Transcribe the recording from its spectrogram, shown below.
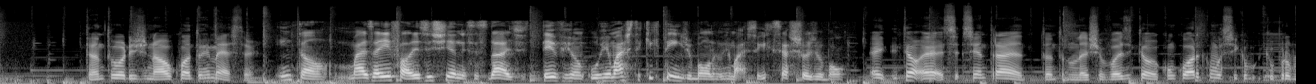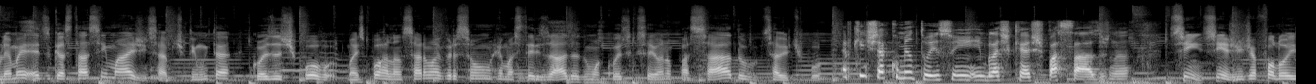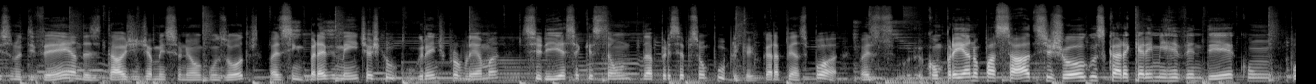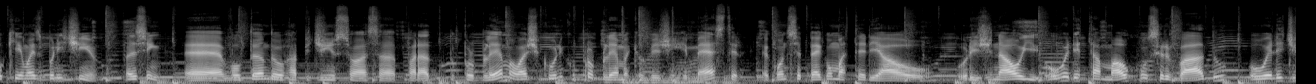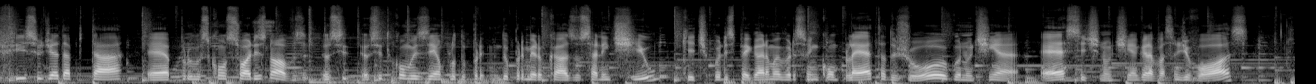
tanto o original quanto o remaster. Então, mas aí fala, existia necessidade? Teve o remaster, o que, que tem de bom no remaster? O que, que você achou de bom? É, então, é, se, se, entrar tanto no Last of Us, então eu concordo com você que, que, o problema é desgastar essa imagem, sabe? Tipo, tem muita coisa tipo, mas porra, lançaram uma versão remasterizada de uma coisa que saiu ano passado, sabe? Tipo. É porque a gente já comentou isso em, em Blastcast passados, né? Sim, sim, a gente já falou isso no de vendas e tal, a gente já mencionou alguns outros, mas assim, brevemente, acho que o, o grande problema seria essa questão da percepção pública, que o cara pensa, pô, mas eu comprei ano passado esse jogo, os caras querem me revender com um pouquinho mais bonitinho. Mas assim, é, voltando rapidinho só essa parada do problema, eu acho que o único problema que eu vejo em remaster é quando você pega um material original e ou ele tá mal conservado ou ele é difícil de adaptar é, para os consoles novos. Eu, eu, cito como exemplo do, do primeiro caso o Silent Hill, que tipo eles pegaram uma versão incompleta do jogo, não tinha asset, não tinha gravação de voz.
